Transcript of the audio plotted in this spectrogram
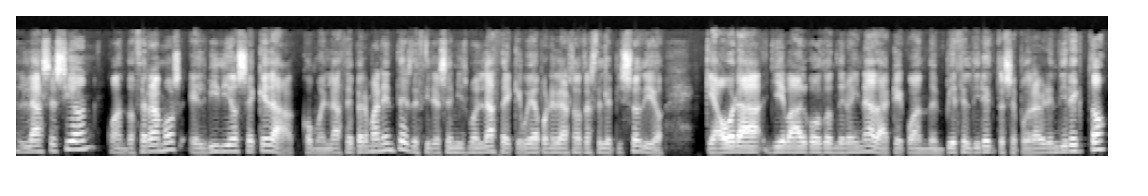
la sesión, cuando cerramos, el vídeo se queda como enlace permanente, es decir, ese mismo enlace que voy a poner en las notas del episodio, que ahora lleva algo donde no hay nada, que cuando empiece el directo se podrá ver en directo,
